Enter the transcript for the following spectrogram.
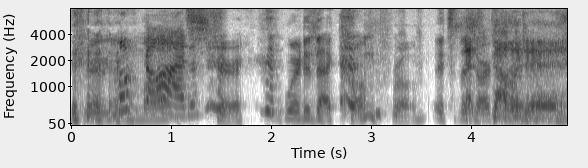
Drew, you Oh, God. monster. Where did that come from? It's the dark Paladin.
